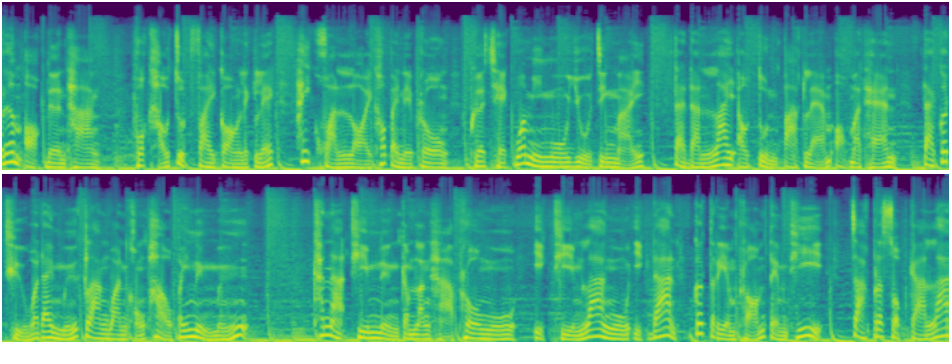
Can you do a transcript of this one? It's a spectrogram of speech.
เริ่มออกเดินทาง พวกเขาจุดไฟกองเล็กๆ ให้ควันลอยเข้าไปในโพรง เพื่อเช็คว่ามีงูอยู่จริงไหม แต่ดันไล่เอาตุ่นปากแหลมออกมาแทน แต่ก็ถือว่าได้มื้อกลางวันของเผ่าไปหนึ่งมื้อขณะทีมหนึ่งกำลังหาโพรงงู อีกทีมล่างูอีกด้านก็เตรียมพร้อมเต็มที่ จากประสบการณ์ล่า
